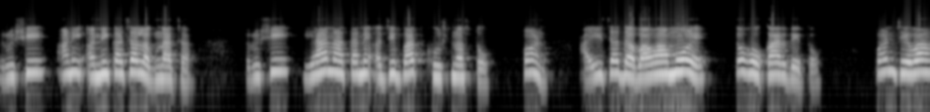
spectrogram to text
ऋषी आणि अनिकाच्या लग्नाचा. ऋषी ह्या नात्याने अजिबात खुश नसतो पण आईच्या दबावामुळे तो होकार देतो. पण जेव्हा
